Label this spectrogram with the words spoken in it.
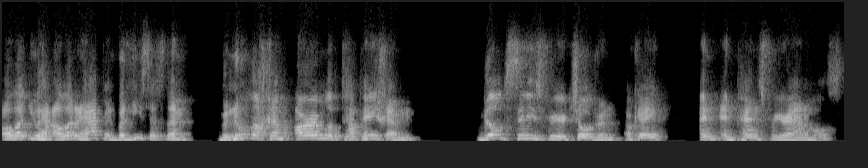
I'll let you. I'll let it happen. But he says to them, "Benu lachem aram l'tapechem." Build cities for your children, okay, and and pens for your animals.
